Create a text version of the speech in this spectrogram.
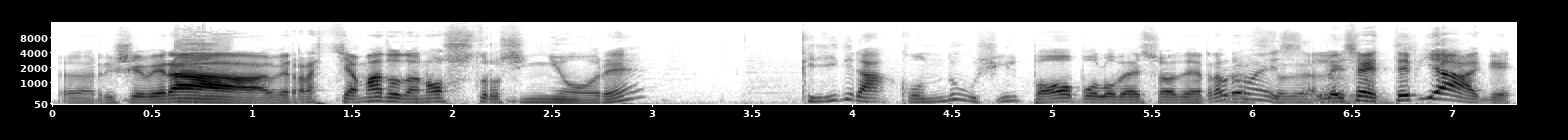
eh, riceverà, verrà chiamato da nostro Signore che gli dirà conduci il popolo verso la terra promessa, le sette piaghe,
